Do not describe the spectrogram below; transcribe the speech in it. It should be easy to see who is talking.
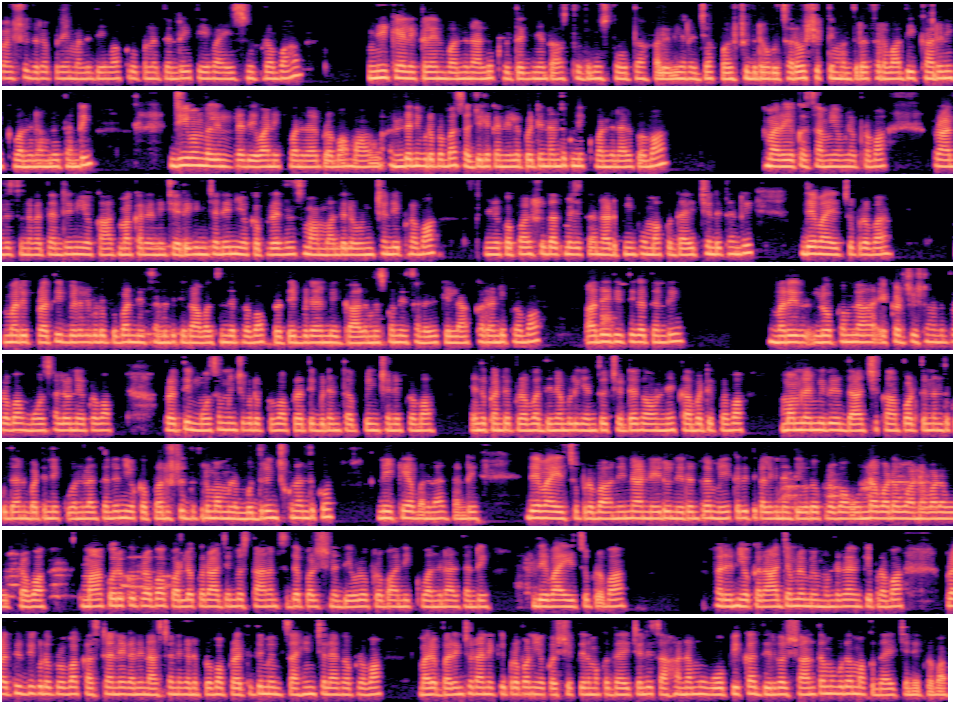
Speaker 1: పరిశుద్ర ప్రేమల దేవ కృపణ తండ్రి దేవాయసు ప్రభ. నీకే లెక్కలేని వందనాలు కృతజ్ఞత స్థుతులు స్తోత కలిలియ రజ పరిశుద్ర సర్వశక్తి మంత్ర సర్వాధికారినికి వందనములు తండ్రి. జీవం కలిగిన దేవానికి వందనాలు ప్రభా. మా అందరినీ కూడా ప్రభా సజ్జులక నిలబెట్టినందుకు నీకు వందనాలు ప్రభా. మరి యొక్క సమయంలో ప్రభా ప్రార్థిస్తున్నగా తండ్రి నీ యొక్క ఆత్మకార్యాన్ని చెరిగించండి నీ యొక్క ప్రజెన్స్ మా మధ్యలో ఉంచండి ప్రభా. నీ యొక్క పరిశుధాత్మ నడిపింపు మాకు దయచండి తండ్రి. దేవాయచ్చు ప్రభా మరి ప్రతి బిడలు కూడా ప్రభా నీ సన్నిధికి రావాల్సిందే ప్రభా. ప్రతి బిడలు మీ గాలం వేసుకొని నీ సన్నిధికి లాక్కరండి ప్రభా. అదే రీతిగా తండ్రి మరి లోకంలో ఎక్కడ చూసినా ప్రభా మోసాలోనే ప్రభా. ప్రతి మోసం నుంచి కూడా ప్రభా ప్రతి బిడ్డను తప్పించండి ప్రభా. ఎందుకంటే ప్రభా దినములు ఎంతో చెడ్డగా ఉన్నాయి కాబట్టి ప్రభా మమ్మల్ని మీరు దాచి కాపాడుతున్నందుకు దాన్ని బట్టి నీకు వందలాతండి తండ్రి. నీ యొక్క పరిశుద్ధతలు మమ్మల్ని ముద్రించుకున్నందుకు నీకే వందలాతండి తండ్రి. దేవాయచు ప్రభ నిన్న నేడు నిరంతరం ఏకరీతి కలిగిన దేవుడో ప్రభ ఉన్నవడవు అన్నవాడవు ప్రభ. మా కొరకు ప్రభ పర్లోక రాజ్యంలో స్థానం సిద్ధపరిచిన దేవుడో ప్రభ నీకు వందనాలు తండ్రి. దేవాయచు ప్రభ మరి నీ యొక్క రాజ్యంలో మేము ఉండడానికి ప్రభా ప్రతిదీ కూడా ప్రభా కష్టాన్ని కానీ నష్టాన్ని కానీ ప్రభా ప్రతిదీ మేము సహించలేక ప్రభా మరి భరించడానికి ప్రభా నీ యొక్క శక్తిని మాకు దయచండి. సహనము ఓపిక దీర్ఘశాంతము కూడా మాకు దయచండి ప్రభా.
